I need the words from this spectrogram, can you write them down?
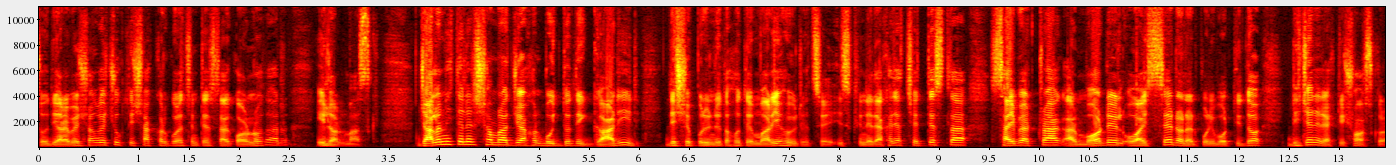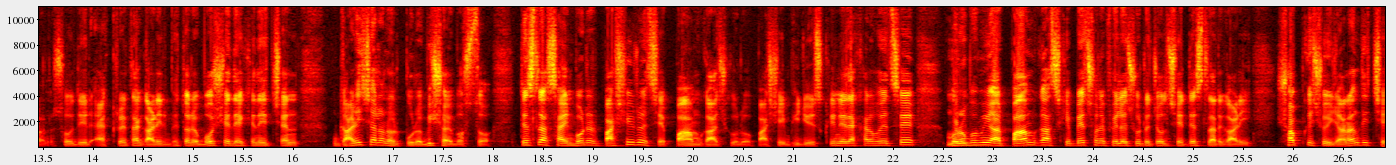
সৌদি আরবের সঙ্গে চুক্তি স্বাক্ষর করেছেন টেসলার কর্ণধার ইলন মাস্ক। জ্বালানি তেলের সাম্রাজ্য এখন বৈদ্যুতিক গাড়ির দেশে পরিণত হতে মারিয়ে হয়ে উঠেছে। স্ক্রিনে দেখা যাচ্ছে টেসলা সাইবার ট্রাক আর মডেল ওয়াই সেডনের পরিবর্তিত ডিজাইনের একটি সংস্করণ। সৌদির এক ক্রেতা গাড়ির ভেতরে বসে দেখে নিচ্ছেন, গাড়ি চালানোর পুরো বিষয়বস্তু। টেসলা সাইনবোর্ডের পাশেই রয়েছে পাম গাছগুলো। পাশে ভিডিও স্ক্রিনে দেখানো হয়েছে, মরুভূমি আর পাম গাছকে পেছনে ফেলে ছুটে চলছে টেসলার গাড়ি। সবকিছুই জানান দিচ্ছে।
